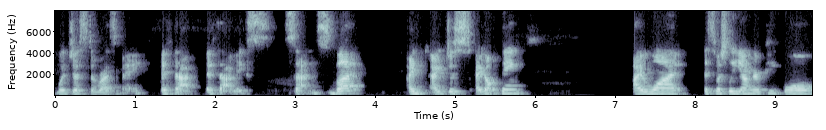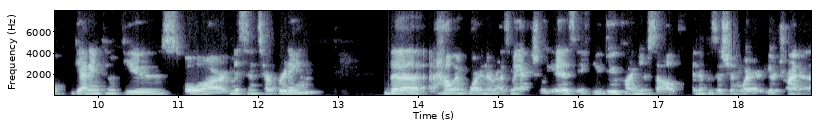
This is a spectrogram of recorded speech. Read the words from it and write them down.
with just a resume, if that if that makes sense. But I I just I don't think I want especially younger people getting confused or misinterpreting the how important a resume actually is if you do find yourself in a position where you're trying to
